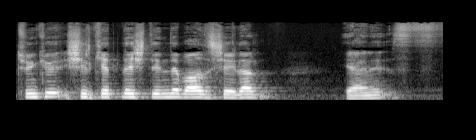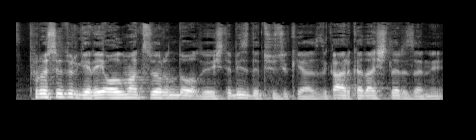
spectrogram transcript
Çünkü şirketleştiğinde bazı şeyler yani prosedür gereği olmak zorunda oluyor. İşte biz de tüzük yazdık. Arkadaşlarız hani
